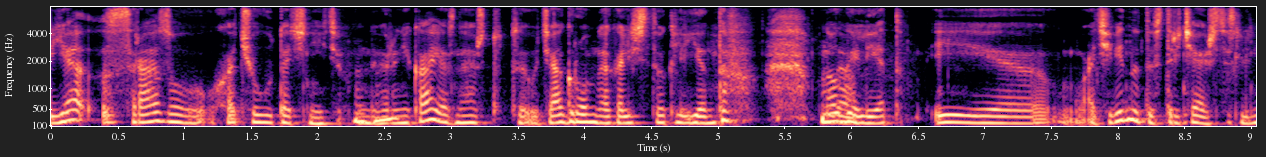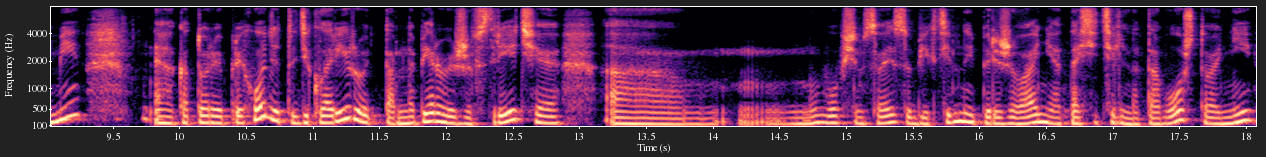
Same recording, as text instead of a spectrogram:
я сразу хочу уточнить. Угу. Наверняка я знаю, что ты, у тебя огромное количество клиентов, много да. лет. И, очевидно, ты встречаешься с людьми, э, которые приходят и декларируют там на первой же встрече, э, ну, в общем, свои субъективные переживания относительно того, что они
